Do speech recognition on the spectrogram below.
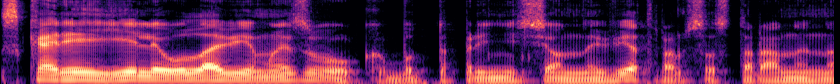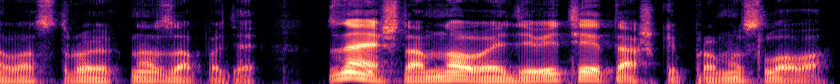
скорее еле уловимый звук, будто принесенный ветром со стороны новостроек на западе. Знаешь, там новые девятиэтажки промыслово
